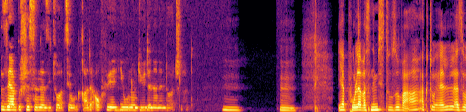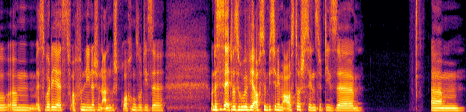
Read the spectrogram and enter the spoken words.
sehr beschissene Situation, gerade auch für Juden und Jüdinnen in Deutschland. Hm. Hm. Ja, Pola, was nimmst du so wahr aktuell? Also ähm, es wurde jetzt auch von Lena schon angesprochen, so diese und das ist ja etwas, worüber wir auch so ein bisschen im Austausch sind, so diese, ähm,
